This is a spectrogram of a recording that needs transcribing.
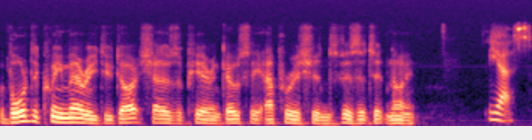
Aboard the Queen Mary, do dark shadows appear and ghostly apparitions visit at night? Yes.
